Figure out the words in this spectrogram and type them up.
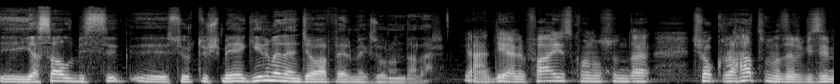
e, yasal bir e, sürtüşmeye girmeden cevap vermek zorundalar. Yani diyelim faiz konusunda çok rahat mıdır bizim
